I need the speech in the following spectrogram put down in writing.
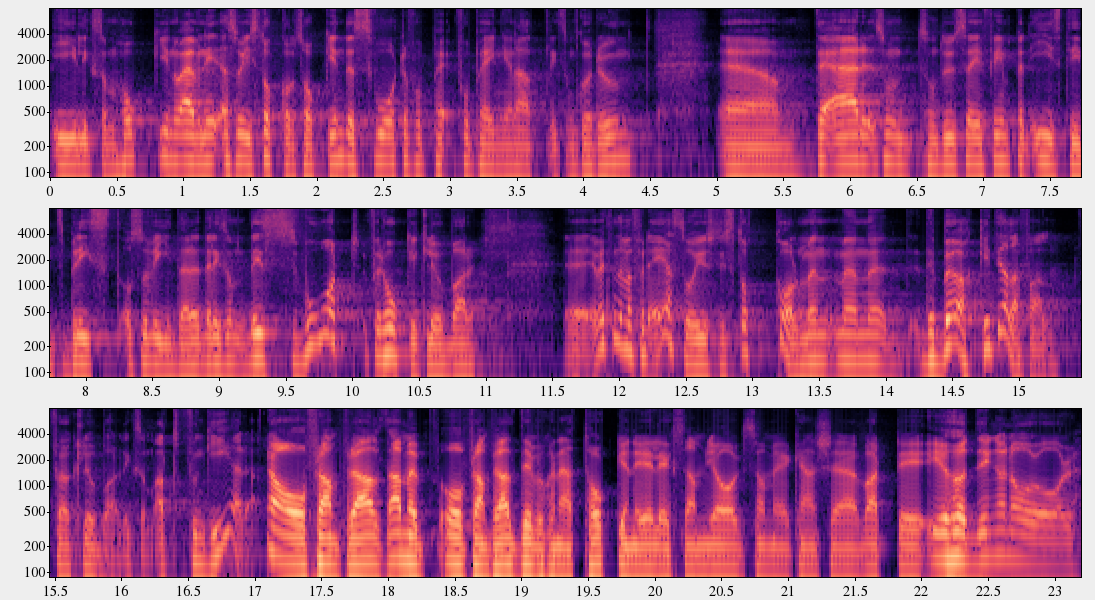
i liksom, hockeyn och även i, alltså i Stockholmshockeyn. Det är svårt att få, pe få pengarna att liksom, gå runt. Eh, det är som, som du säger Fimpen, istidsbrist och så vidare. Det är, liksom, det är svårt för hockeyklubbar Eh, jag vet inte varför det är så just i Stockholm, men, men eh, det är bökigt i alla fall för klubbar liksom, att fungera. Ja, och framförallt, ja, men, och framförallt division 1-hockeyn. Det är liksom jag som är kanske varit i, i Huddinge några år,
